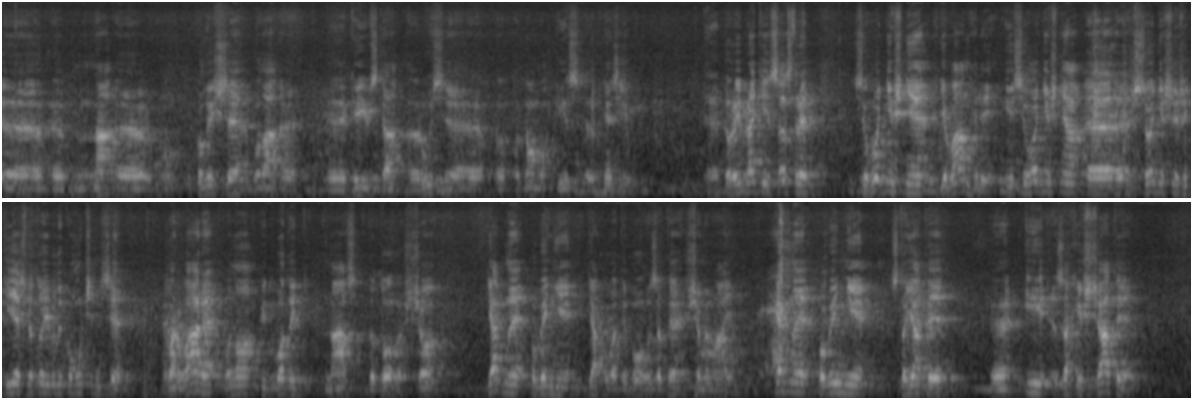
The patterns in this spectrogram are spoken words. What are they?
на, коли ще була Київська Русь е, е, одному із е, князів. Е, Дорогі браті і сестри, сьогоднішнє Євангеліє і сьогоднішня, е, сьогоднішнє життя святої великомучениці Варвари, воно підводить нас до того, що як ми повинні дякувати Богу за те, що ми маємо, як ми повинні стояти е, і захищати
